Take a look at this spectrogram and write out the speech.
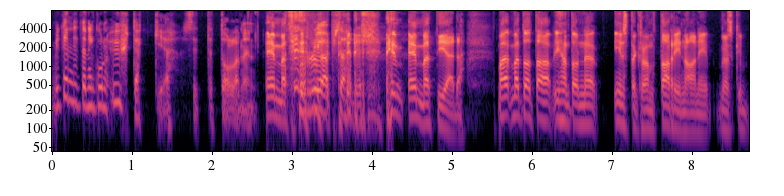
miten niitä niin kuin yhtäkkiä sitten tollainen En mä, ryöpsähdys? en, en mä tiedä. Mä, mä tota, ihan tonne Instagram-tarinaani myöskin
